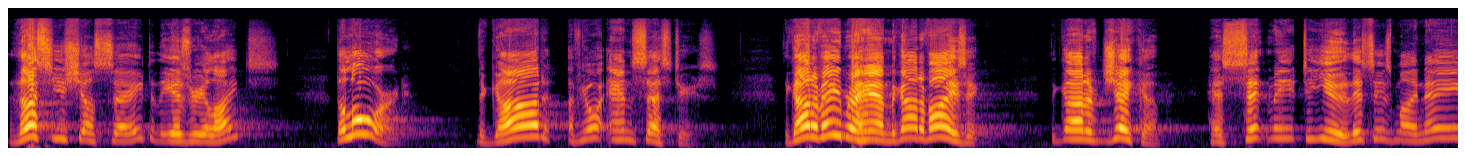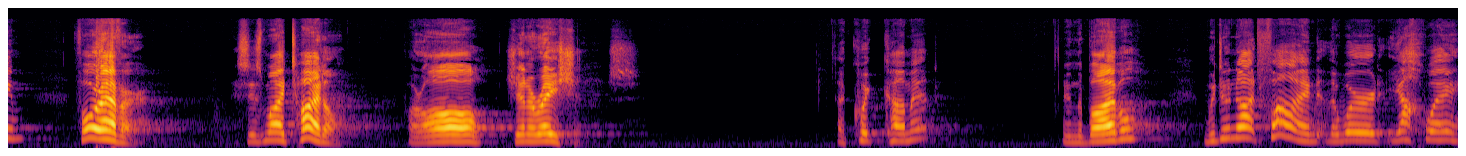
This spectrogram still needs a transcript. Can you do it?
Thus you shall say to the Israelites, The Lord, the God of your ancestors, the God of Abraham, the God of Isaac, the God of Jacob, has sent me to you. This is my name forever. This is my title for all generations. A quick comment in the Bible, we do not find the word Yahweh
